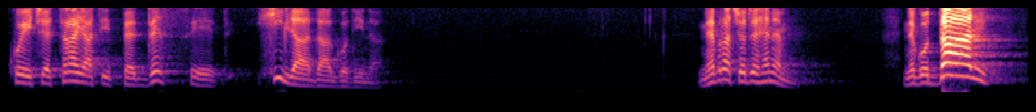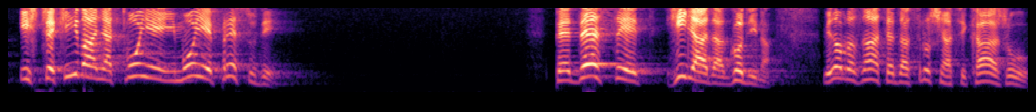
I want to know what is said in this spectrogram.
koji će trajati 50.000 godina. Ne braćo džehennem, nego dan iščekivanja tvoje i moje presude. 50.000 godina. Vi dobro znate da stručnjaci kažu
